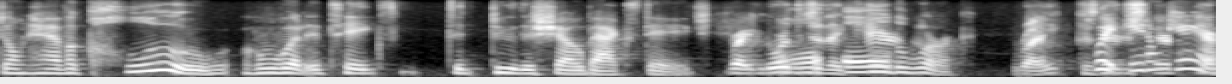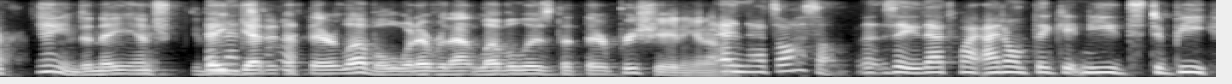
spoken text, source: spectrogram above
don't have a clue what it takes to do the show backstage. Right nor all, do they all care. the work. Right because they're just, they don't care. entertained and they ent- they get it at their level whatever that level is that they're appreciating it on. And that's awesome. Say that's why i don't think it needs to be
